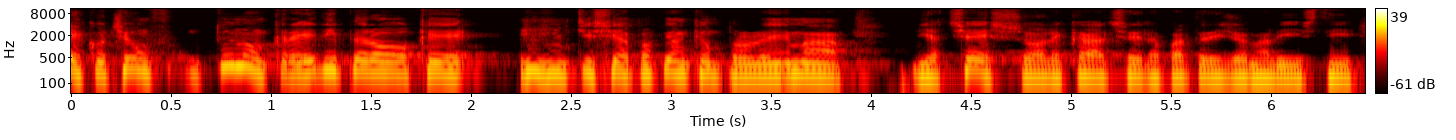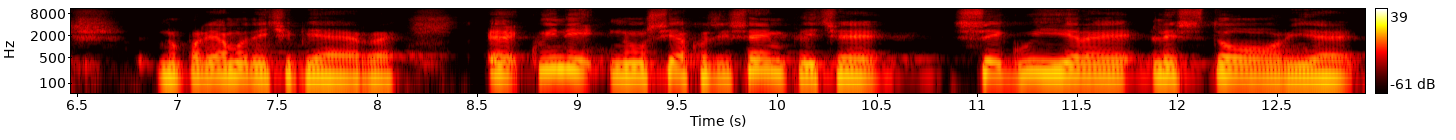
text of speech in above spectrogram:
Ecco, un, tu non credi però che ci sia proprio anche un problema di accesso alle carceri da parte dei giornalisti, non parliamo dei CPR, eh, quindi non sia così semplice seguire le storie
